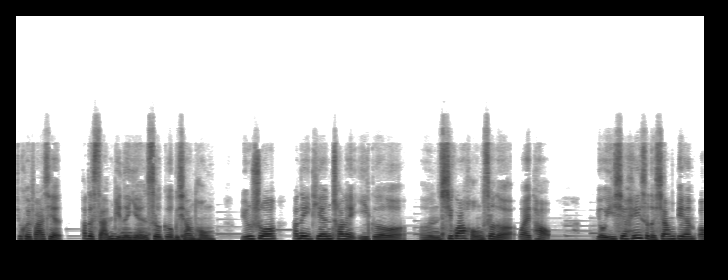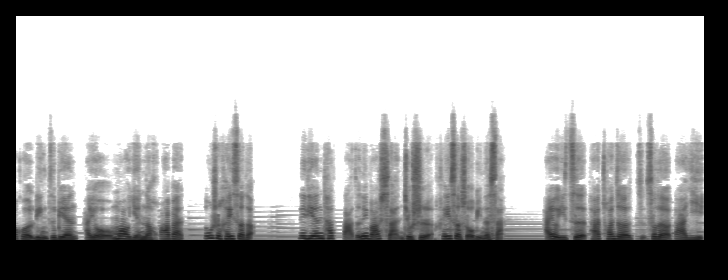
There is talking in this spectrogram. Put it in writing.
就会发现，它的伞柄的颜色各不相同。比如说，她那天穿了一个嗯西瓜红色的外套，有一些黑色的镶边，包括领子边，还有帽檐的花瓣都是黑色的。那天他打着那把伞就是黑色手柄的伞。还有一次，他穿着紫色的大衣，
